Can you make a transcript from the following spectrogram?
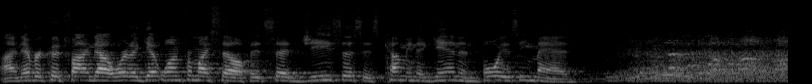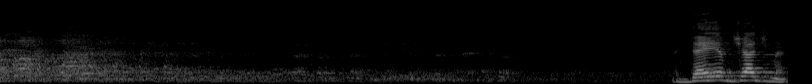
I never could find out where to get one for myself. It said, Jesus is coming again, and boy, is he mad. the day of judgment.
